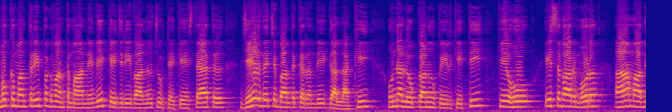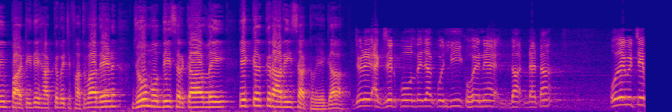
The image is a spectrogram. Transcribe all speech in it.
ਮੁੱਖ ਮੰਤਰੀ ਭਗਵੰਤ ਮਾਨ ਨੇ ਵੀ ਕੇਜਰੀਵਾਲ ਨੂੰ ਝੂਠੇ ਕੇਸ ਤਹਿਤ ਜੇਲ੍ਹ ਵਿੱਚ ਬੰਦ ਕਰਨ ਦੀ ਗੱਲ ਆਖੀ। ਉਹਨਾਂ ਲੋਕਾਂ ਨੂੰ ਅਪੀਲ ਕੀਤੀ ਕਿ ਉਹ ਇਸ ਵਾਰ ਮੁੜ ਆਮ ਆਦਮੀ ਪਾਰਟੀ ਦੇ ਹੱਕ ਵਿੱਚ ਫਤਵਾ ਦੇਣ, ਜੋ ਮੋਦੀ ਸਰਕਾਰ ਲਈ ਇੱਕ ਕਰਾਰੀ ਸੱਟ ਹੋਏਗਾ। ਜਿਹੜੇ ਐਗਜ਼ਿਟ ਪੋਲ ਦੇ ਜਾਂ ਕੋਈ ਲੀਕ ਹੋਏ ਨੇ ਡਾਟਾ ਉਹਦੇ ਵਿੱਚ ਇਹ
